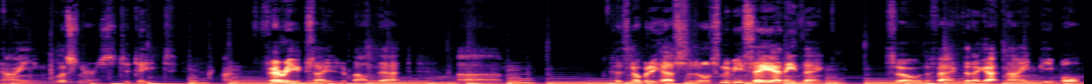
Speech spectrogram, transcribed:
nine listeners to date. I'm very excited about that because um, nobody has to listen to me say anything. So the fact that I got nine people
